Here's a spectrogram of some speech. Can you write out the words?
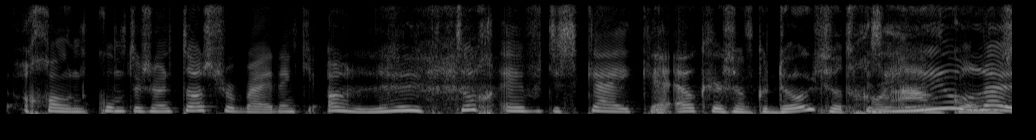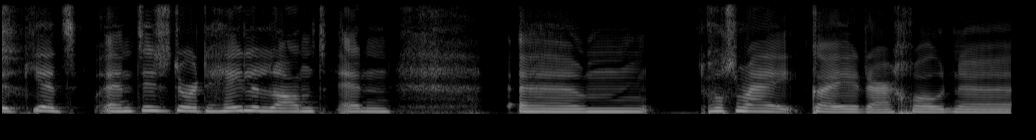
gewoon komt er zo'n tas voorbij. denk je, oh leuk, toch eventjes kijken. Ja, elke keer zo'n cadeautje dat Het is gewoon heel aankomt. leuk. Ja, het, en het is door het hele land. En ehm, volgens mij kan je daar gewoon eh,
